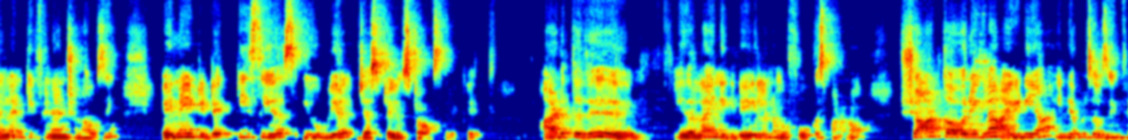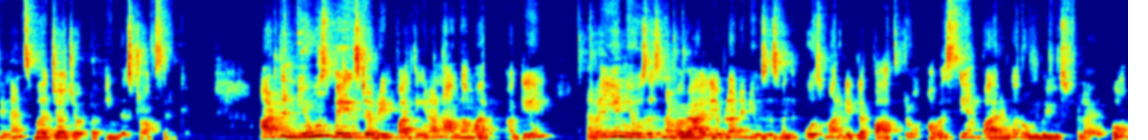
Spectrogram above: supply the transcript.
LNT financial housing NIIT tech TCS UPL ஜஸ்டைல் ஸ்டாக்ஸ் இருக்கு. அடுத்தது இதெல்லாம் இன்னைக்கு டேல நம்ம ஃபோக்கஸ் பண்ணணும். ஷார்ட் கவரிங்ல Idea India bulls housing finance Bajaj auto இந்த ஸ்டாக்ஸ் இருக்கு. அடுத்து நியூஸ் பேஸ்ட் அப்படின்னு பாத்தீங்கன்னா நான் தான் அகெயின் நிறைய நியூஸஸ் நம்ம வேல்யூபிளான நியூஸஸ் வந்து போஸ்ட் மார்க்கெட்ல பார்த்துட்டோம். அவசியம் பாருங்க ரொம்ப யூஸ்ஃபுல்லா இருக்கும்.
